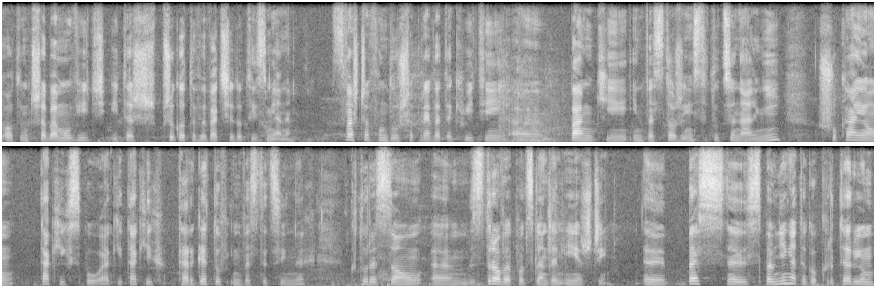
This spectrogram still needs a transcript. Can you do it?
o tym trzeba mówić i też przygotowywać się do tej zmiany. Zwłaszcza fundusze private equity, banki, inwestorzy instytucjonalni szukają takich spółek i takich targetów inwestycyjnych, które są zdrowe pod względem ESG. Y, Bez y, spełnienia tego kryterium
